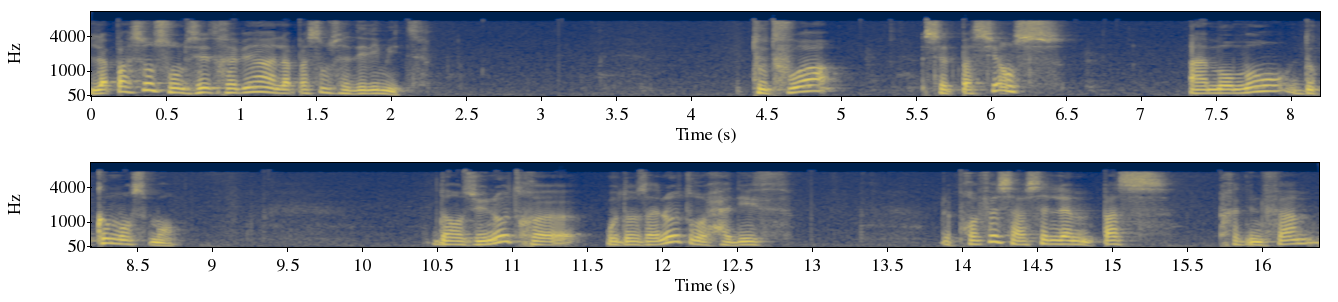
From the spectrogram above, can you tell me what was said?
La patience, on le sait très bien, la patience a des limites. Toutefois, cette patience a un moment de commencement. Dans une autre ou dans un autre hadith, le prophète sallam passe près d'une femme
